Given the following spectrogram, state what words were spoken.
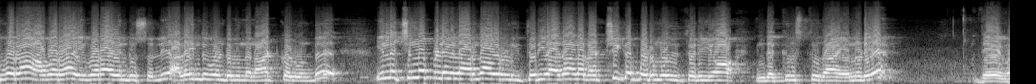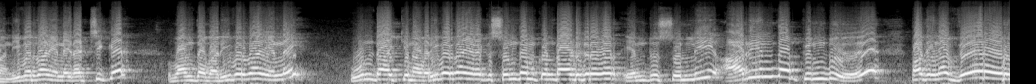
இவரா அவரா இவரா என்று சொல்லி அலைந்து கொண்டிருந்த நாட்கள் உண்டு. இல்ல சின்ன பிள்ளைகளா இருந்தா அவர்களுக்கு தெரியாது. ஆனா ரட்சிக்கப்படும் போது தெரியும் இந்த கிறிஸ்து தான் என்னுடைய தேவன். இவர்தான் என்னை ரட்சிக்க வந்தவர். இவர்தான் என்னை உண்டாக்கினவர். இவர்தான் எனக்கு சொந்தம் கொண்டாடுகிறவர் என்று சொல்லி அறிந்த பின்பு பாத்தீங்கன்னா வேறொரு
